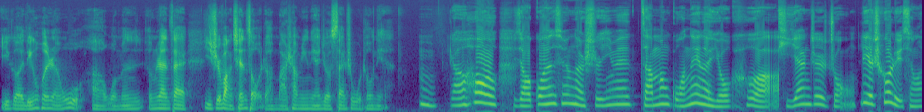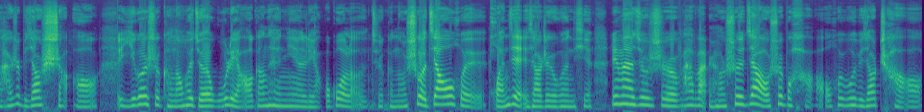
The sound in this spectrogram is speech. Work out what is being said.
一个灵魂人物啊，我们仍然在一直往前走着，马上明年就三十五周年。嗯，然后比较关心的是，因为咱们国内的游客体验这种列车旅行还是比较少，一个是可能会觉得无聊，刚才你也聊过了，就可能社交会缓解一下这个问题。另外就是怕晚上睡觉睡不好，会不会比较吵？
